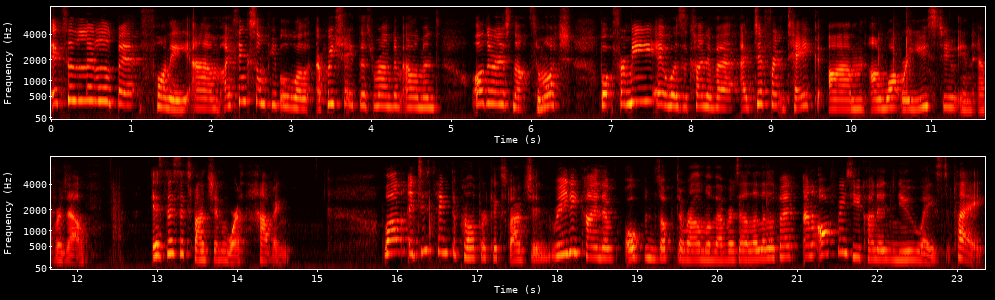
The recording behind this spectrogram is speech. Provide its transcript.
it's a little bit funny. Um, I think some people will appreciate this random element, others not so much. But for me, it was a kind of a, a different take um, on what we're used to in Everdell. Is this expansion worth having? Well, I do think the Pearlbrook expansion really kind of opens up the realm of Everdell a little bit and offers you kind of new ways to play.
